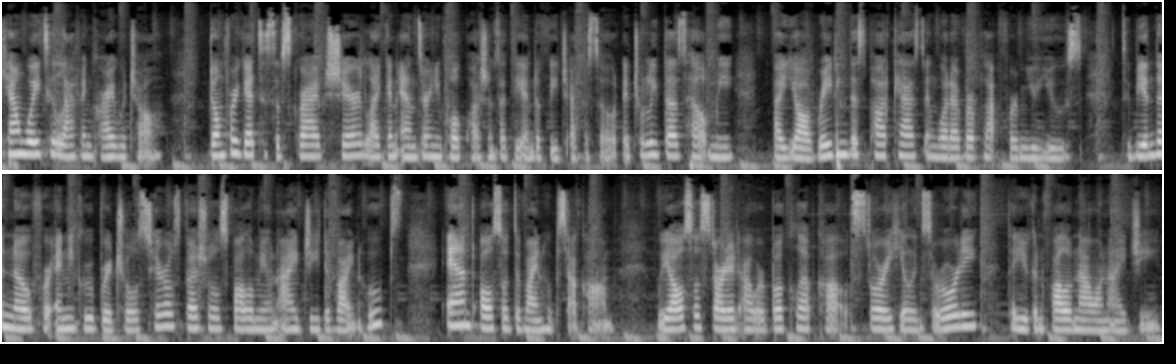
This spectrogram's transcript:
Can't wait to laugh and cry with y'all. Don't forget to subscribe, share, like, and answer any poll questions at the end of each episode. It truly does help me by y'all rating this podcast and whatever platform you use. To be in the know for any group rituals, tarot specials, follow me on IG Divine Hoops and also divinehoops.com. We also started our book club called Story Healing Sorority that you can follow now on IG.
